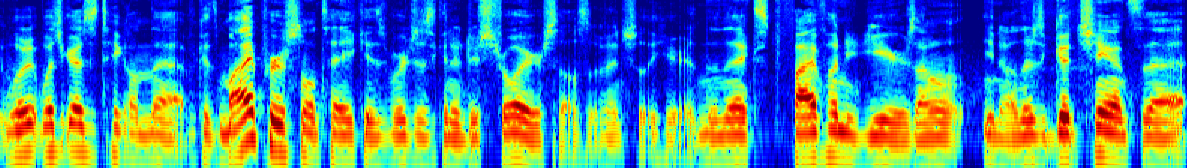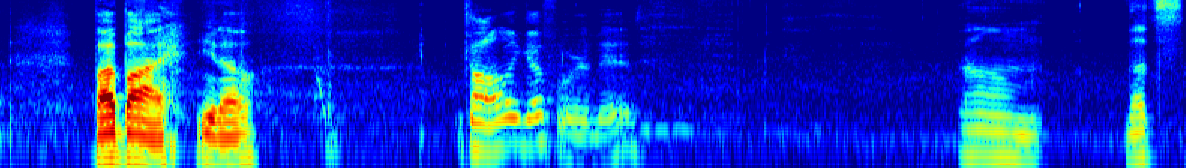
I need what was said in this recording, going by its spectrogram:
What, what's your guys' take on that? Because my personal take is we're just going to destroy ourselves eventually here in the next 500 years. I don't, you know, there's a good chance that bye bye. You know, Colin, go for it, man. Um, that's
